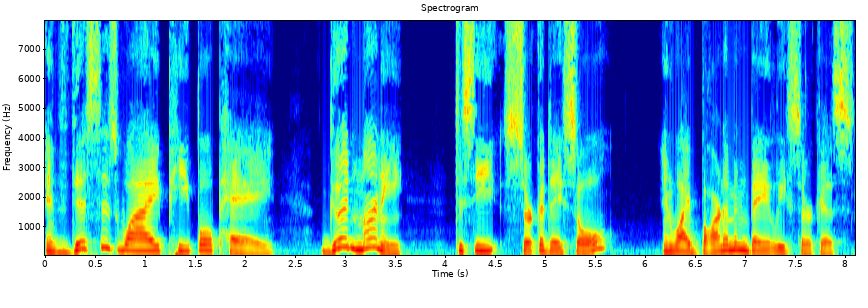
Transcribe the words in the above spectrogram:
And this is why people pay good money to see Cirque du Soleil and why Barnum and Bailey Circus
